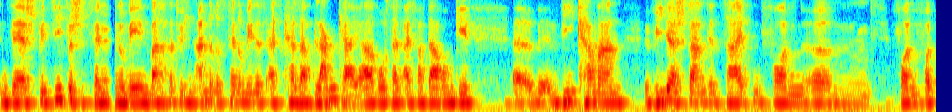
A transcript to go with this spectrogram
ein sehr spezifisches Phänomen, was natürlich ein anderes Phänomen ist als Casablanca, ja, wo es halt einfach darum geht, äh, wie kann man Widerstand in Zeiten von ähm, von, von,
